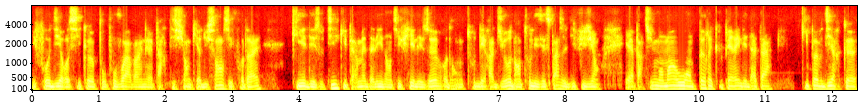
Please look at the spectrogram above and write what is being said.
il faut dire aussi que pour pouvoir avoir une répartition qui a du sens, il faudrait qu'il y ait des outils qui permettent d'aller identifier les œuvres dans toutes les radios, dans tous les espaces de diffusion. Et à partir du moment où on peut récupérer les datas qui peuvent dire que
